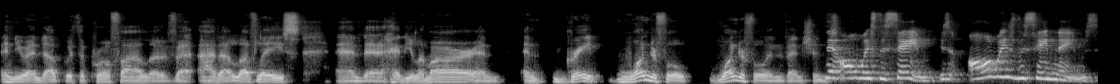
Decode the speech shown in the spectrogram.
and you end up with a profile of uh, Ada Lovelace and uh, Hedy Lamarr and and great, wonderful, wonderful inventions. They're always the same. It's always the same names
